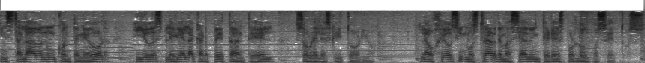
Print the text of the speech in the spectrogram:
instalado en un contenedor, y yo desplegué la carpeta ante él sobre el escritorio. La hojeó sin mostrar demasiado interés por los bocetos.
